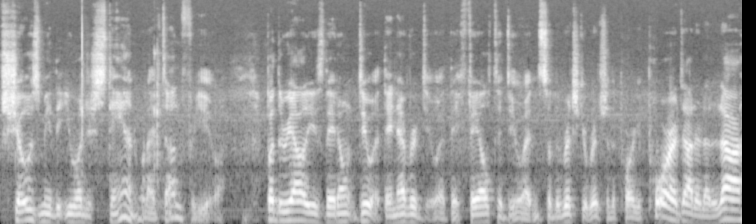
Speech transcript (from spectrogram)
shows me that you understand what I've done for you. But the reality is they don't do it. They never do it. They fail to do it. And so the rich get richer, the poor get poorer, da da da da da.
